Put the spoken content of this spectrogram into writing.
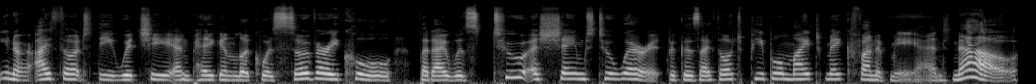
you know, I thought the witchy and pagan look was so very cool, but I was too ashamed to wear it because I thought people might make fun of me. And now,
